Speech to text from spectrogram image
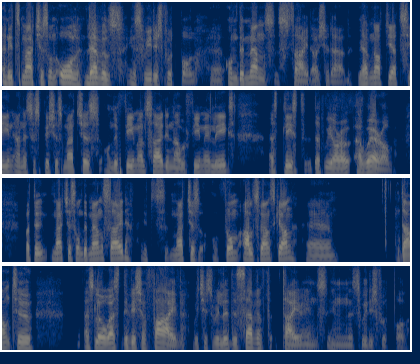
and it's matches on all levels in Swedish football. Uh, on the men's side, I should add. We have not yet seen any suspicious matches on the female side in our female leagues, at least that we are aware of. But the matches on the men's side, it's matches from Allsvenskan um, down to as low as Division 5, which is really the seventh tier in Swedish football.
